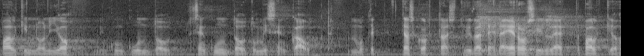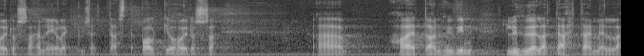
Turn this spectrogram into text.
palkinnon jo niin kuntout, sen kuntoutumisen kautta. Mutta tässä kohtaa on hyvä tehdä ero sille, että palkkiohoidossahan ei ole kyse tästä. Palkkiohoidossa ää, haetaan hyvin lyhyellä tähtäimellä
